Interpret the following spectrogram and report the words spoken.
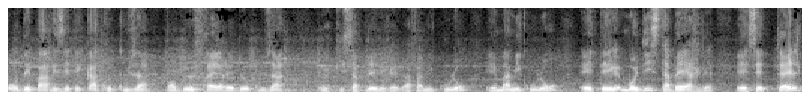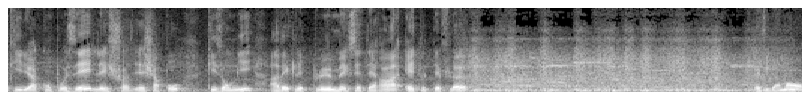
Au départ, ils étaient quatre cousins, deux frères et deux cousins euh, qui s'appelaient la famille Coulon. Et Mamie Coulon était modiste à Bergue. Et c'est elle qui lui a composé les chapeaux qu'ils ont mis avec les plumes, etc. et toutes les fleurs. Évidemment,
